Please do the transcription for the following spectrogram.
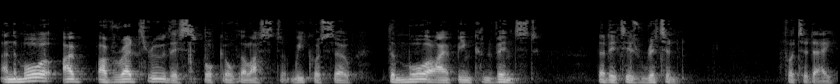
And the more I've, I've, read through this book over the last week or so, the more I've been convinced that it is written for today.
